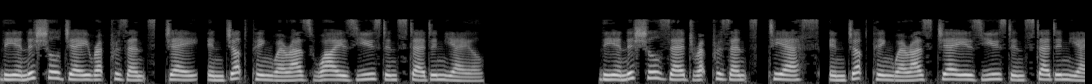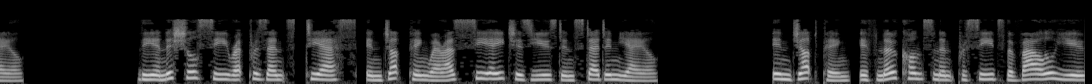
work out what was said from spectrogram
The initial j represents j in Jyutping whereas y is used instead in Yale. The initial z represents ts in Jyutping whereas j is used instead in Yale. The initial C represents ts in Jyutping whereas ch is used instead in Yale. In Jyutping, if no consonant precedes the vowel u,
